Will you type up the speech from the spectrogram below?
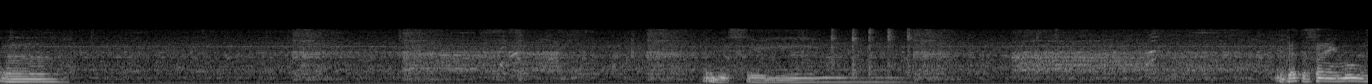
uh, let me see. Is that the same move?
